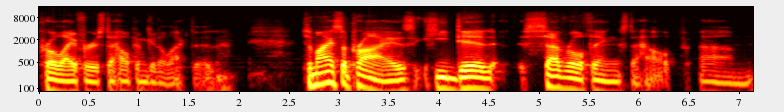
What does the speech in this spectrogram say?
pro-lifers to help him get elected to my surprise, he did several things to help. Um,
